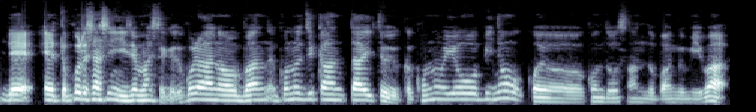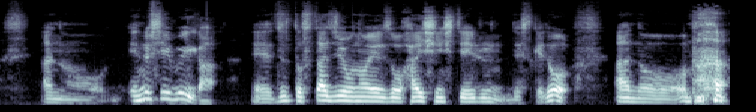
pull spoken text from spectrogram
で、えっ、と、これ写真入れましたけど、これはあの、この時間帯というか、この曜日のこ近藤さんの番組は、あの、NCV がえー、ずっとスタジオの映像を配信しているんですけど、あの、まあ、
